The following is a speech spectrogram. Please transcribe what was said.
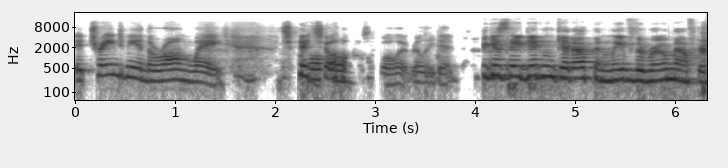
it trained me in the wrong way to, oh. to homeschool. It really did. Because they didn't get up and leave the room after.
